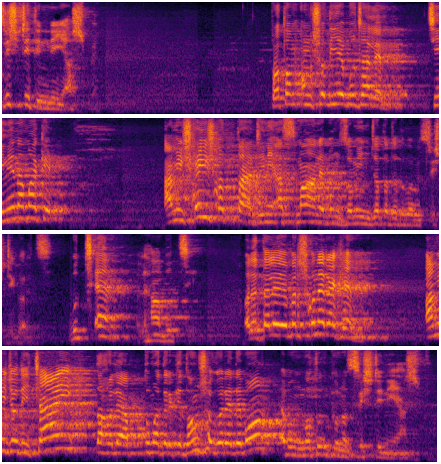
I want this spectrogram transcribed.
সৃষ্টি তিনি নিয়ে আসবেন। প্রথম অংশ দিয়ে বুঝালেন, চিনেন আমাকে? আমি সেই সত্তা যিনি আসমান এবং জমিন যথাযথভাবে সৃষ্টি করেছি। বুঝছেন? হ্যাঁ বুঝছি। বলে, তাহলে এবার শুনে রাখেন, আমি যদি চাই, তাহলে তোমাদেরকে ধ্বংস করে দেব এবং নতুন কোনো সৃষ্টি নিয়ে আসব।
